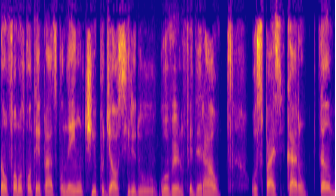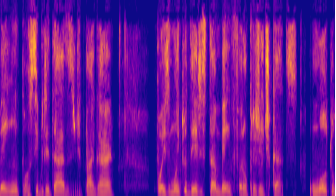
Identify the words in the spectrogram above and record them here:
Não fomos contemplados com nenhum tipo de auxílio do governo federal. Os pais ficaram também impossibilitados de pagar, pois muitos deles também foram prejudicados. Um outro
